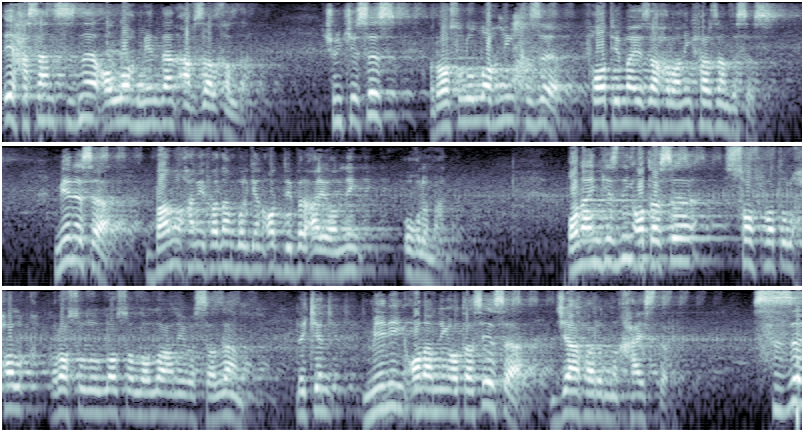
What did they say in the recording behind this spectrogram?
"Ey Hasan, sizni Alloh mendan afzal qildi. Chunki siz Rasulullohning qizi Fatima Zahroning farzandisiz. Men esa Banu Hanifadan bo'lgan oddiy bir ayolning o'g'liman." Onangizning otasi Sofvatul Xalq Rasululloh sallallohu alayhi vasallam, lekin mening onamning otasi esa Ja'far ibn Qaysdir. Sizni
